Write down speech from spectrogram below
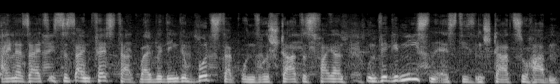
Einerseits ist es ein Festtag, weil wir den Geburtstag unseres Staates feiern und wir genießen es, diesen Staat zu haben.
